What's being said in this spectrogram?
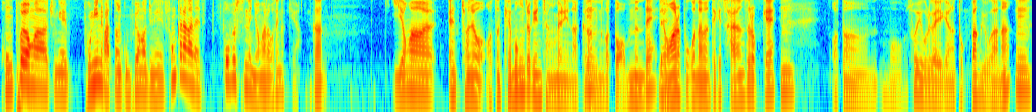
공포 영화 중에 본인이 봤던 공포 영화 중에 손가락 안에 꼽을 수 있는 영화라고 생각해요. 그러니까 이 영화엔 전혀 어떤 개몽적인 장면이나 그런 음. 것도 없는데 네. 영화를 보고 나면 되게 자연스럽게 음, 어떤 뭐 소위 우리가 얘기하는 독박 육아나 음,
